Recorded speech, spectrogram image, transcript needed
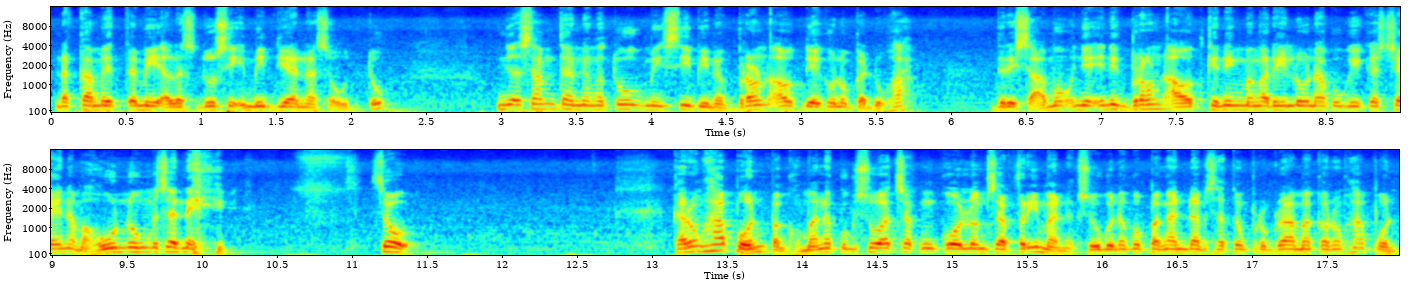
nakamit mi alas 12:30 na sa udto. Nya samtang nangatuog mig sibi nag brown out di kuno kaduha diri sa amo nya inig brown out kining mga rilo na kugi ka China mahunong man ni. So karong hapon pag human kog suwat sa kong kolom sa Freeman nagsugod ako pangandam sa tong programa karong hapon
